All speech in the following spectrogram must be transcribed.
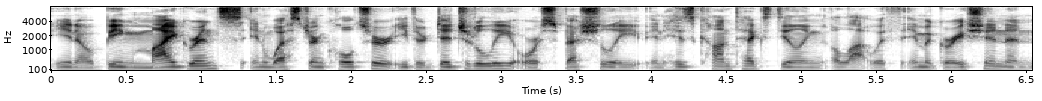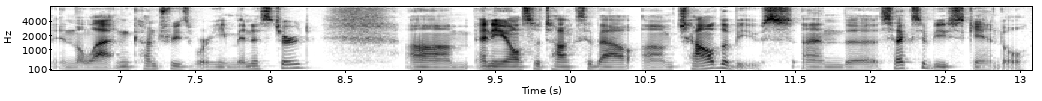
you know being migrants in Western culture, either digitally or especially in his context, dealing a lot with immigration and in the Latin countries where he ministered. Um, and he also talks about um, child abuse and the sex abuse scandal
